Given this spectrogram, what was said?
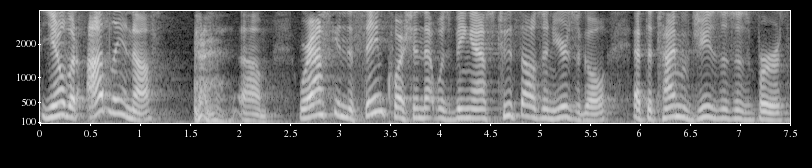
You know, but oddly enough, um, we're asking the same question that was being asked 2,000 years ago at the time of Jesus' birth,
